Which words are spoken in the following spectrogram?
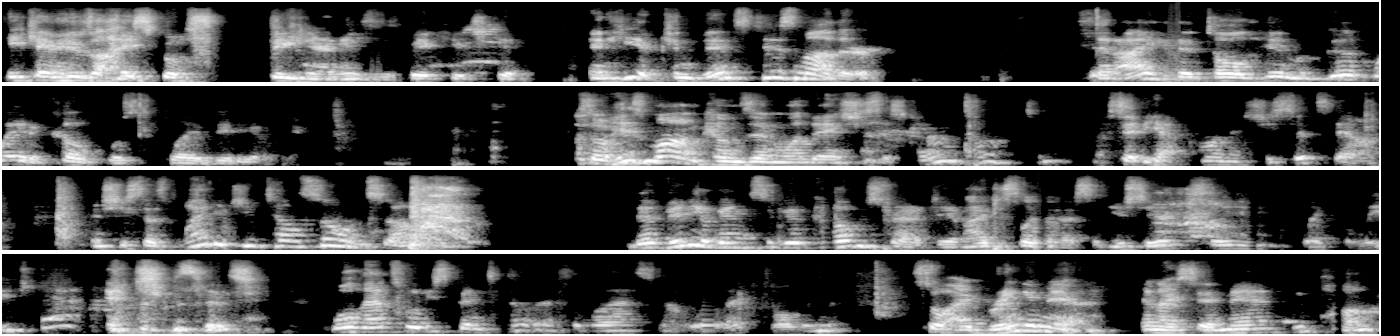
he came. He was a high school senior, and he's this big, huge kid, and he had convinced his mother that I had told him a good way to cope was to play video games. So his mom comes in one day and she says, Can I talk to you? I said, Yeah, come on. And she sits down and she says, Why did you tell so and so that video game is a good coping strategy? And I just looked at her. and I said, You seriously like believe that? And she says, Well, that's what he's been telling. I said, Well, that's not what I told him. So I bring him in and I said, Man, you punk.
